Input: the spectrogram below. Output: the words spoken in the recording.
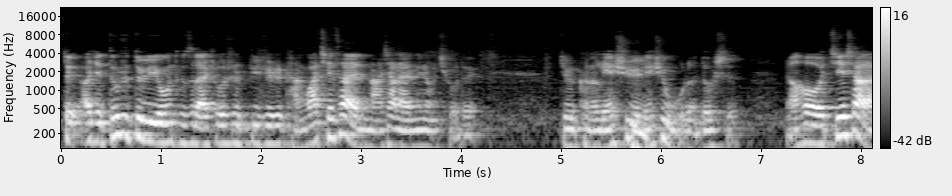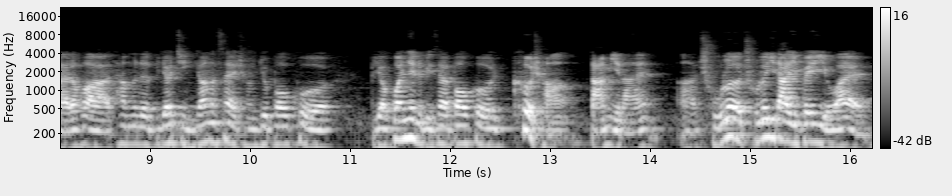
对，而且都是对于尤文图斯来说是必须是砍瓜切菜拿下来的那种球队，就是可能连续嗯。连续五轮都是。然后接下来的话，他们的比较紧张的赛程就包括比较关键的比赛，包括客场打米兰，啊、除了除了意大利杯以外，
